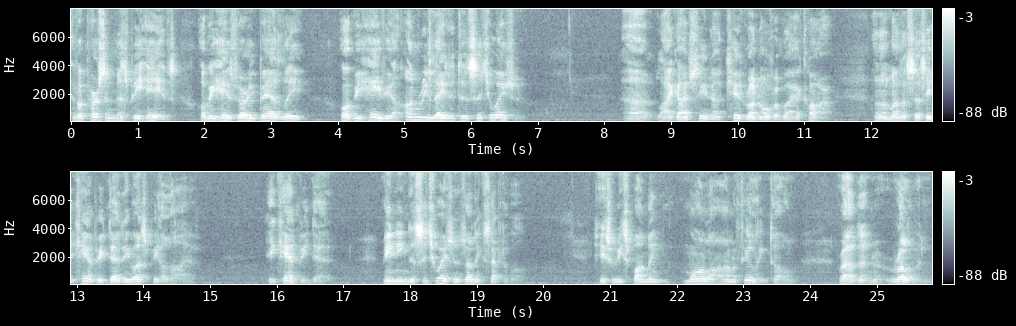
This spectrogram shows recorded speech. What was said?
If a person misbehaves or behaves very badly or behavior unrelated to the situation. Uh, like I've seen a kid run over by a car, and the mother says he can't be dead, he must be alive. He can't be dead, meaning the situation is unacceptable. She's responding more on a feeling tone rather than relevant.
